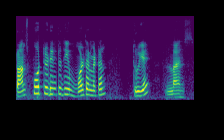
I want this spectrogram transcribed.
transported into the molten metal through a lance.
